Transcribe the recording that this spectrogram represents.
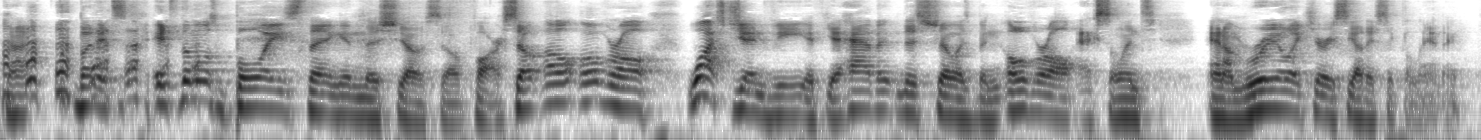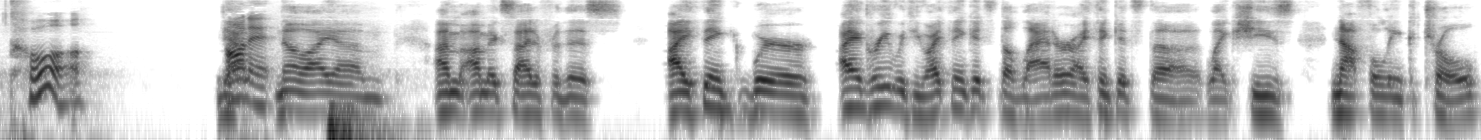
Not- but it's it's the most boys thing in this show so far. So o- overall, watch Gen V if you haven't. This show has been overall excellent, and I'm really curious to see how they stick the landing. cool. Yeah. on it. No, I um I'm I'm excited for this. I think we're I agree with you. I think it's the latter. I think it's the like she's not fully in control.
